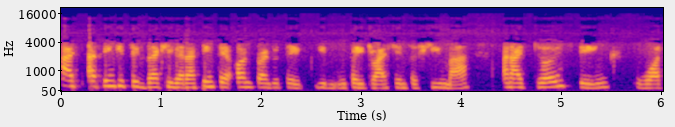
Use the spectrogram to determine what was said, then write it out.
I, I think it's exactly that. I think they're on brand with a with a dry sense of humor, and I don't think what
